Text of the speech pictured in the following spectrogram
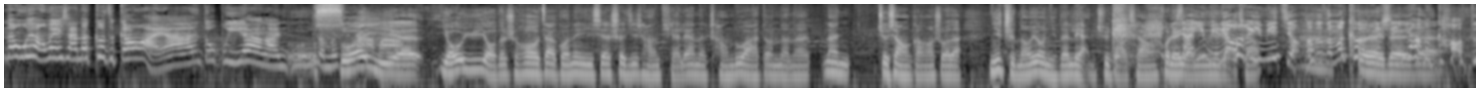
那我想问一下，那个子高矮呀、都不一样啊，你你怎么所以，由于有的时候在国内一些射击场铁链的长度啊等等的，那你就像我刚刚说的，你只能用你的脸去找枪，或者眼想一米六和一米九的，怎么可能是对一样的对高度、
